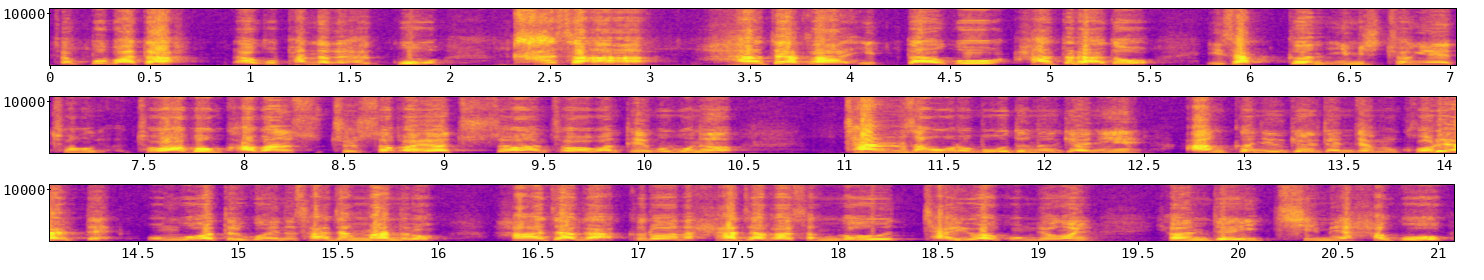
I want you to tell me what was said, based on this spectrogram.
적법하다라고 판단을 했고, 가사 하자가 있다고 하더라도, 이 사건 임시총회 총, 조합원 과반 수 출석하여 출석한 조합원 대부분의 찬성으로 모든 의견이 안건이 의결된 점을 고려할 때, 원고가 들고 있는 사정만으로 하자가, 그러한 하자가 선거의 자유와 공정을 현재의 침해하고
